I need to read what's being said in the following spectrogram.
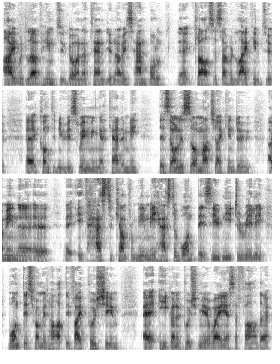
I would love him to go and attend, you know, his handball uh, classes, I would like him to uh, continue his swimming academy. There's only so much I can do. I mean, uh, uh it has to come from him. He has to want this. He need to really want this from his heart. If I push him, uh, he's to push me away as a father.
